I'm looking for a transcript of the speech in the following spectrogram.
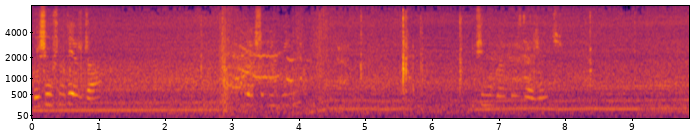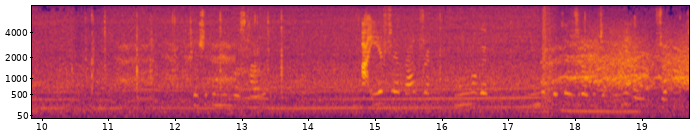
Grzesiu już nadjeżdża. Pierwszy pingwin. Musimy go jakoś zderzyć. Pierwszy pingwin dostał. A i jeszcze tak, że nie mogę, nie mogę też zrobić, żeby miałem przyjechać.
